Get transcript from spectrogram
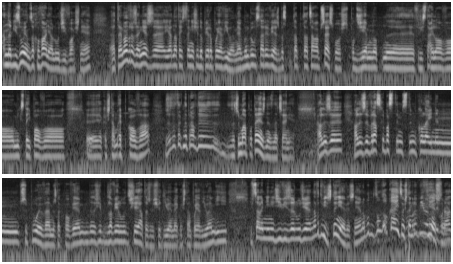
analizując zachowania ludzi właśnie, e, to ja mam wrażenie, że ja na tej scenie się dopiero pojawiłem. Jakbym był stary, wiesz, bez, ta, ta cała przeszłość podziemno, y, freestyle'owo, mixtape'owo, y, jakaś tam epkowa, że to tak naprawdę, znaczy ma potężne znaczenie, ale że, ale że wraz chyba z tym, z tym kolejnym przypływem, że tak powiem, się, dla wielu się ja też wyświetliłem, jakoś tam pojawiłem i, i wcale mnie nie dziwi, że ludzie, nawet widzisz, ty nie wiesz, nie, no bo no, okej, coś tam robiłem, Wiesz, wiesz, no.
